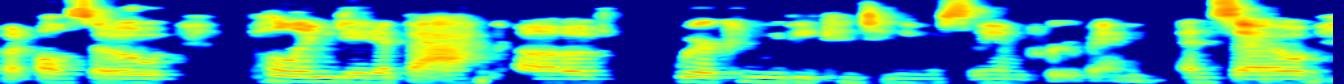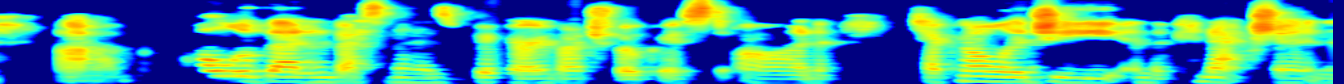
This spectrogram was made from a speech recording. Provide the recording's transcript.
but also pulling data back of where can we be continuously improving. And so um, all of that investment is very much focused on technology and the connection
